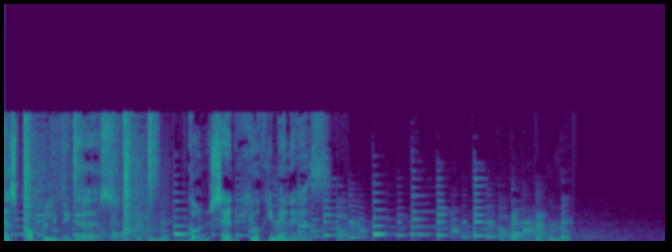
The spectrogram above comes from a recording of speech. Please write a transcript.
Ciencias Políticas con Sergio Jiménez.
